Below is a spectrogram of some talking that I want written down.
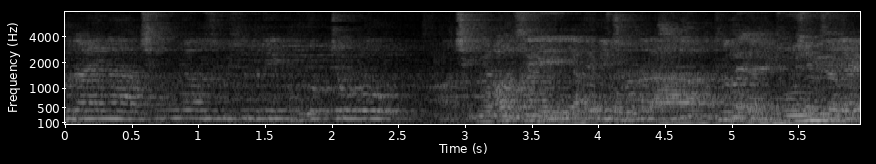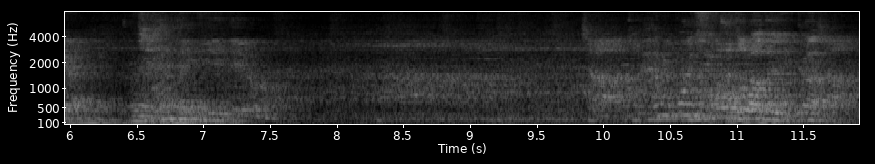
우크라이나 측면 수비수들이 공격적으로 어, 측면 확실히 때문에 저는 아, 주로 들어가요. 네. 조심스럽게. 잘 대비해야 돼요. 자, 한 주고받으니까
